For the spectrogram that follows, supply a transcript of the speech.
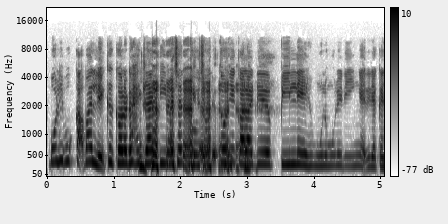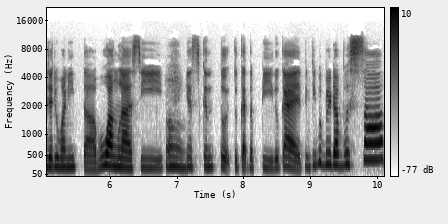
boleh buka balik ke kalau dah jadi macam tu? Contohnya kalau dia pilih mula-mula dia ingat dia akan jadi wanita, buanglah si Ah. yang sekentut tu kat tepi tu kan. Tiba-tiba bila dah besar,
